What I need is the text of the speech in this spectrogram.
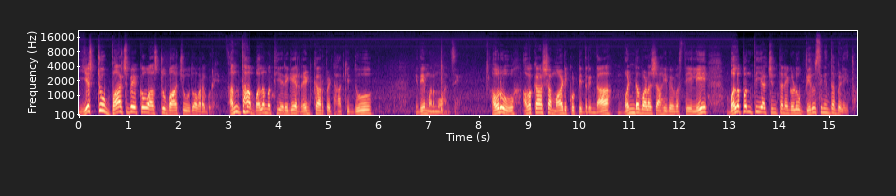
ಎಷ್ಟು ಬಾಚಬೇಕೋ ಅಷ್ಟು ಬಾಚುವುದು ಅವರ ಗುರಿ. ಅಂತಹ ಬಲಮತಿಯರಿಗೆ ರೆಡ್ ಕಾರ್ಪೆಟ್ ಹಾಕಿದ್ದು ಇದೇ ಮನಮೋಹನ್ ಸಿಂಗ್. ಅವರು ಅವಕಾಶ ಮಾಡಿಕೊಟ್ಟಿದ್ದರಿಂದ ಬಂಡವಾಳಶಾಹಿ ವ್ಯವಸ್ಥೆಯಲ್ಲಿ ಬಲಪಂಥೀಯ ಚಿಂತನೆಗಳು ಬಿರುಸಿನಿಂದ ಬೆಳೆಯಿತು.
